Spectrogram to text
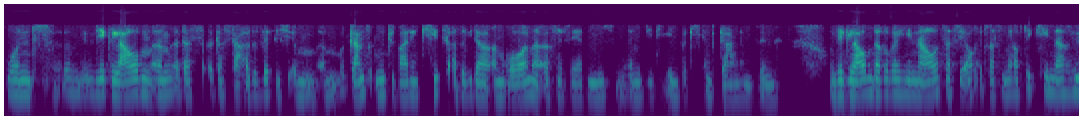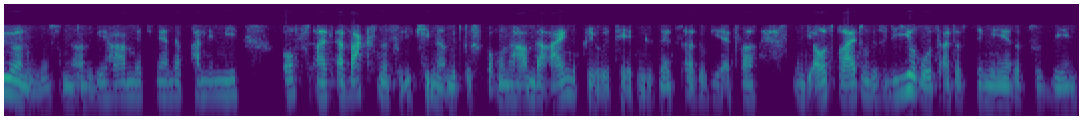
Und ähm, wir glauben, ähm, dass, dass da also wirklich ganz unmittelbar den Kids also wieder Räume eröffnet werden müssen, die, die ihnen wirklich entgangen sind. Und wir glauben darüber hinaus, dass wir auch etwas mehr auf die Kinder hören müssen. Also wir haben jetzt während der Pandemie oft als Erwachsene für die Kinder mitgesprochen und haben da eigene Prioritäten gesetzt, also wie etwa die Ausbreitung des Virus als das Primäre zu sehen.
